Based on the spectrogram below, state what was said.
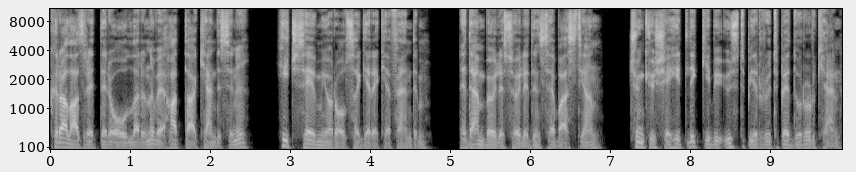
kral hazretleri oğullarını ve hatta kendisini hiç sevmiyor olsa gerek efendim. Neden böyle söyledin Sebastian? Çünkü şehitlik gibi üst bir rütbe dururken,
